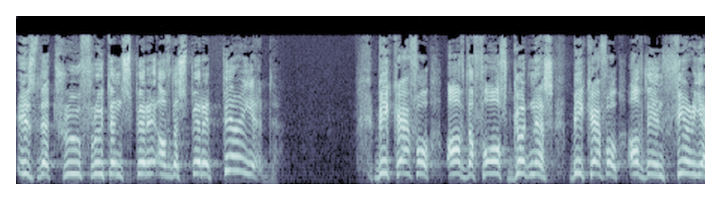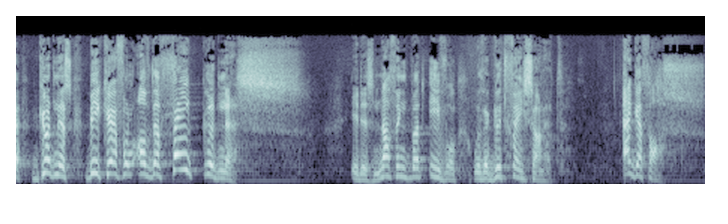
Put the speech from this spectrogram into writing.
is the true fruit and spirit of the Spirit, period. Be careful of the false goodness. Be careful of the inferior goodness. Be careful of the fake goodness. It is nothing but evil with a good face on it. Agathos.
